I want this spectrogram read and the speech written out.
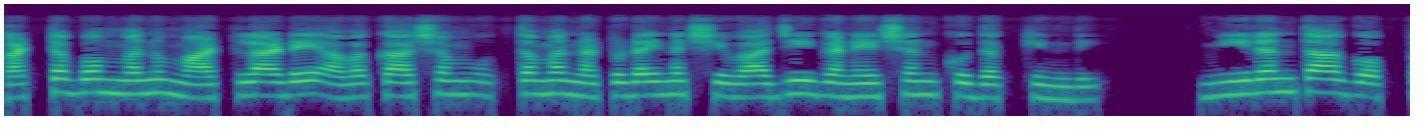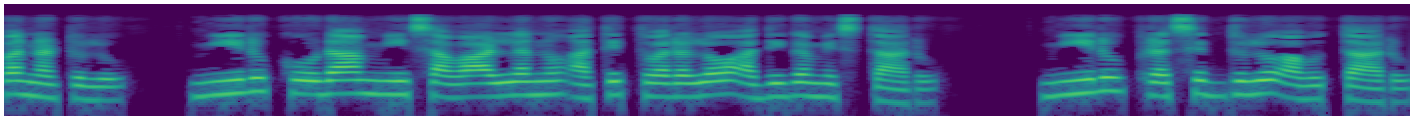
కట్టబొమ్మను మాట్లాడే అవకాశం ఉత్తమ నటుడైన శివాజీ గణేశన్కు దక్కింది మీరంతా గొప్ప నటులు. మీరు కూడా మీ సవాళ్ళను అతి త్వరలో అధిగమిస్తారు. మీరు ప్రసిద్ధులు అవుతారు.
